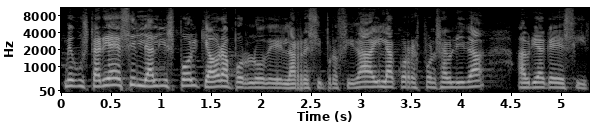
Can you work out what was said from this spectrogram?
me gustaría decirle a Alice Paul que ahora por lo de la reciprocidad y la corresponsabilidad habría que decir,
